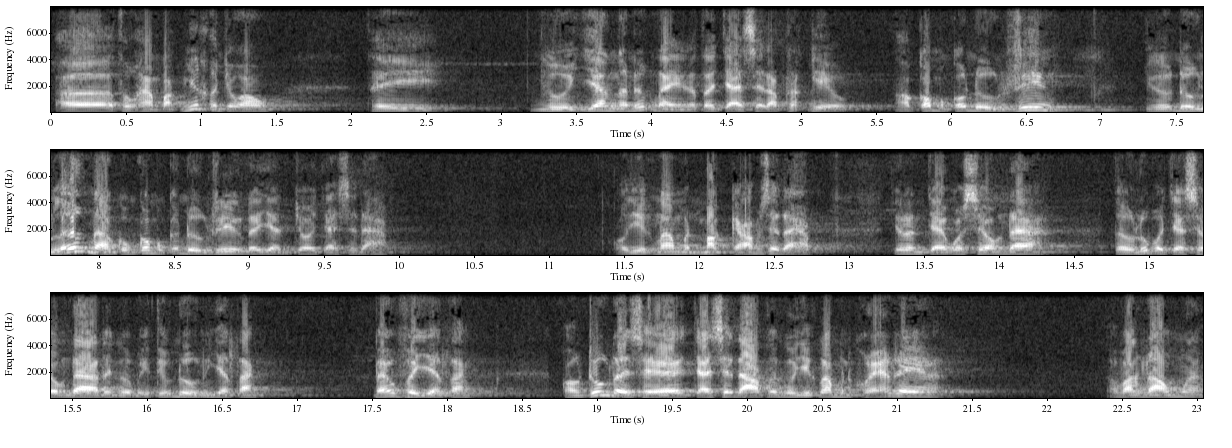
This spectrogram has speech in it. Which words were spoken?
ờ, thuộc hàng bậc nhất ở châu âu. Thì người dân ở nước này, người ta chạy xe đạp rất nhiều. Họ có một con đường riêng đường lớn nào cũng có một cái đường riêng để dành cho chạy xe đạp. Còn Việt Nam mình mặc cảm xe đạp, cho nên chạy qua xe Honda từ lúc mà chạy xe Honda thì người bị tiểu đường nó gia tăng, béo phì gia tăng còn trước đây sẽ chạy xe đạp với người Việt Nam mình khỏe re. Nó vận động mà.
